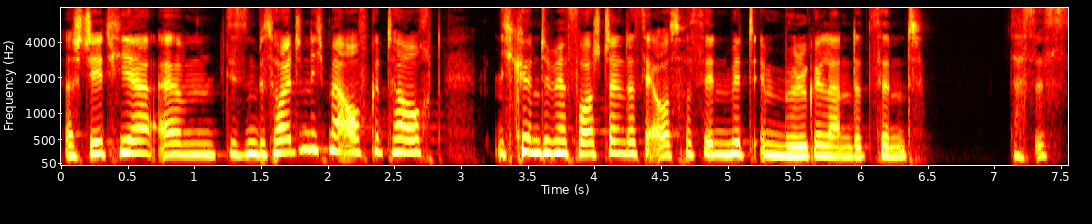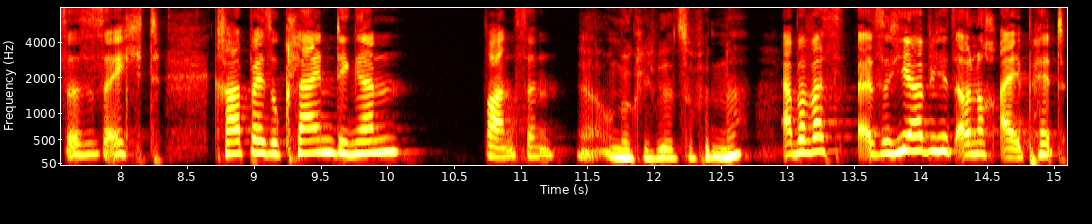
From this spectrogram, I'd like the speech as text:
Da steht hier, ähm, die sind bis heute nicht mehr aufgetaucht. Ich könnte mir vorstellen, dass sie aus Versehen mit im Müll gelandet sind. Das ist, das ist echt, gerade bei so kleinen Dingern, Wahnsinn. Ja, unmöglich wieder zu finden, ne? Aber was, also hier habe ich jetzt auch noch iPad.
